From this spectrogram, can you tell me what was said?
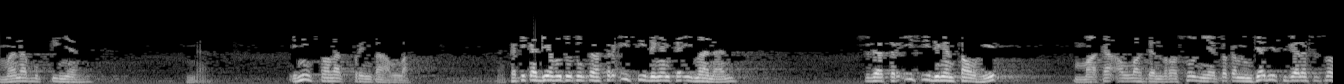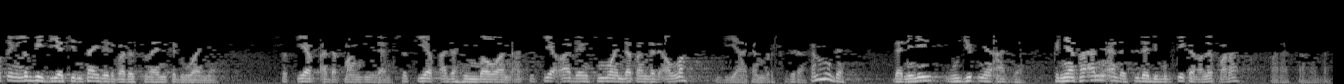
mana buktinya. Nah, ini sholat perintah Allah. Nah, ketika dia betul-betul terisi dengan keimanan, sudah terisi dengan tauhid, maka Allah dan Rasulnya itu akan menjadi segala sesuatu yang lebih dia cintai daripada selain keduanya. Setiap ada panggilan, setiap ada himbauan, setiap ada yang semua yang datang dari Allah, dia akan bersegera. Kan mudah. Dan ini wujudnya ada. Kenyataannya ada, sudah dibuktikan oleh para para sahabat.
